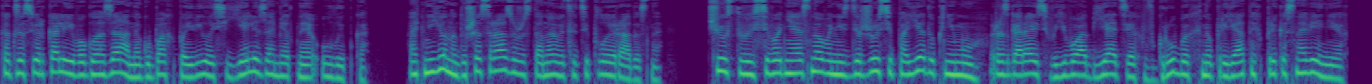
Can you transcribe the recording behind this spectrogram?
как засверкали его глаза, а на губах появилась еле заметная улыбка. От нее на душе сразу же становится тепло и радостно. Чувствую, сегодня я снова не сдержусь и поеду к нему, разгораясь в его объятиях, в грубых, но приятных прикосновениях.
